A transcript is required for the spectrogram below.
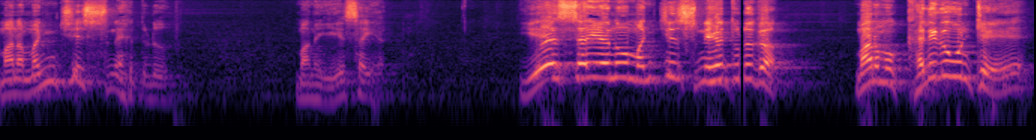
మన మంచి స్నేహితుడు మన ఏసయ్య. ఏసయ్యను మంచి స్నేహితుడుగా మనము కలిగి ఉంటే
